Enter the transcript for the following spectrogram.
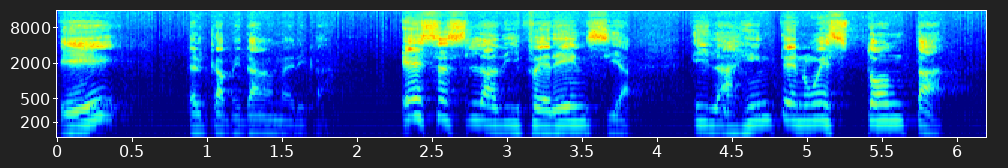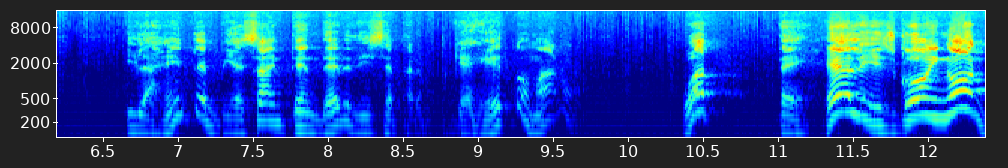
y el Capitán América. Esa es la diferencia. Y la gente no es tonta. Y la gente empieza a entender y dice, pero ¿qué es esto, mano? What the hell is going on?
